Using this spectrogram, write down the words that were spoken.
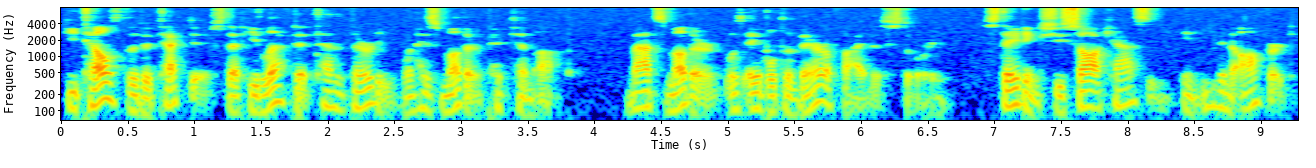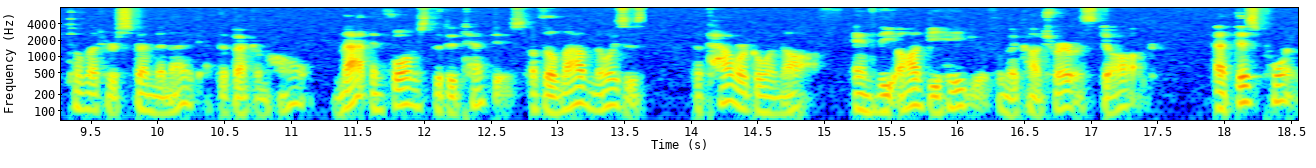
He tells the detectives that he left at 10:30 when his mother picked him up. Matt's mother was able to verify this story, stating she saw Cassie and even offered to let her spend the night at the Beckham home. Matt informs the detectives of the loud noises, the power going off, and the odd behavior from the Contreras dog. At this point,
